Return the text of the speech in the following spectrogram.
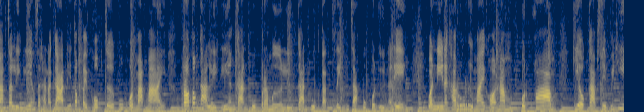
มักจะหลีกเลี่ยงสถานการณ์ที่ต้องไปพบเจอผู้คนมากมาย เพราะต้องการหลีกเลี่ยงการถูกประเมินหรือการถูกตัดสินจากบุคคลอื่นนั่นเองวันนี้นะคะรู้หรือไม่ขอนำบทความเกี่ยวกับ 10 วิธี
